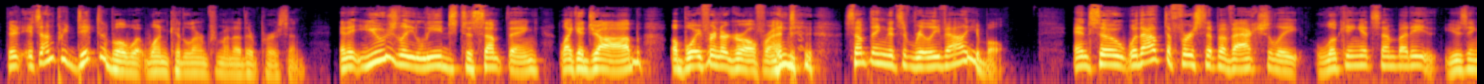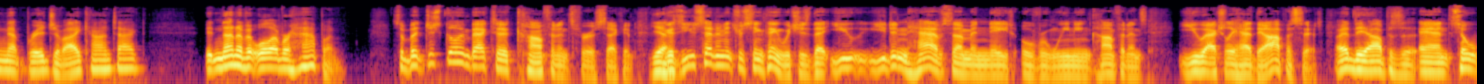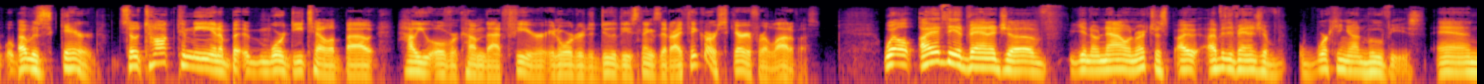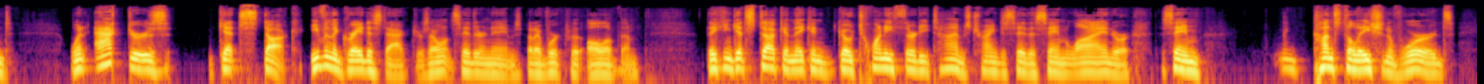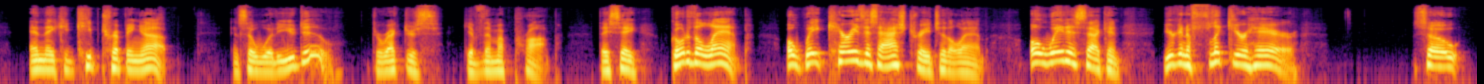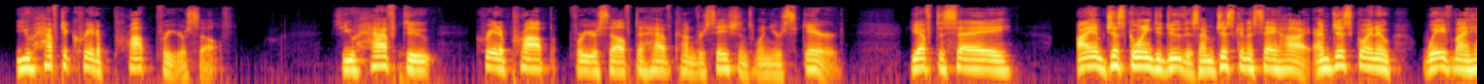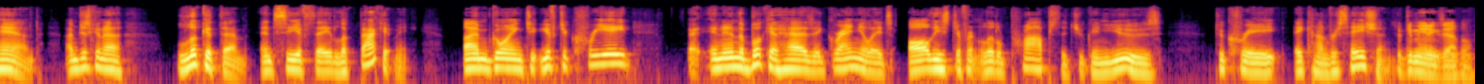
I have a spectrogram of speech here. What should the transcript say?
it's unpredictable what one could learn from another person. And it usually leads to something like a job, a boyfriend or girlfriend, something that's really valuable. And so, without the first step of actually looking at somebody, using that bridge of eye contact, it, none of it will ever happen. So, but just going back to confidence for a second, because you said an interesting thing, which is that you you didn't have some innate overweening confidence. You actually had the opposite, I had the opposite. and so I was scared. So talk to me in a bit more detail about how you overcome that fear in order to do these things that I think are scary for a lot of us. Well, I have the advantage of, you know, now in retrospect, I, I have the advantage of working on movies. And when actors get stuck, even the greatest actors, I won't say their names, but I've worked with all of them, they can get stuck and they can go 20, 30 times trying to say the same line or the same constellation of words, and they could keep tripping up. And so, what do you do? Directors give them a prop. They say, Go to the lamp. Oh, wait, carry this ashtray to the lamp. Oh, wait a second. You're going to flick your hair. So, you have to create a prop for yourself. So, you have to create a prop for yourself to have conversations when you're scared. You have to say, I am just going to do this. I'm just going to say hi. I'm just going to wave my hand. I'm just going to look at them and see if they look back at me. I'm going to, you have to create, uh, and in the book it has, it granulates all these different little props that you can use to create a conversation. So give me an example.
